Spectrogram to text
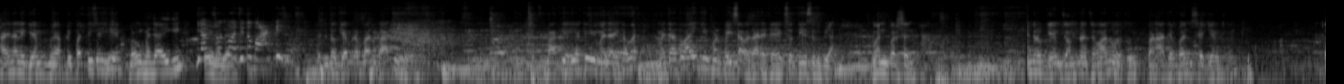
ફાઈનલી ગેમ આપણી પતી ગઈ છે. બહુ મજા આવી ગઈ. હજી તો બાકી છે. હજી તો ગેમ રમવાનું બાકી છે. બાકી અહીંયા કેવી મજા આવી ખબર? મજા તો આવી ગઈ પણ પૈસા વધારે છે. એકસો ત્રીસ રૂપિયા. વન પર્સન મિત્રો ગેમ જમના જવાનું હતું પણ આજે બંધ છે ગેમ ઝોન તો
